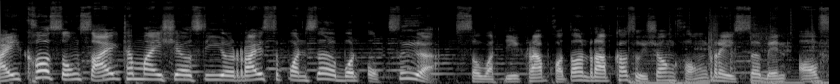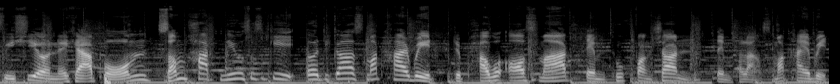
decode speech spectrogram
ไขข้อสงสัยทำไมเชลซีไร้สปอนเซอร์บนอกเสื้อ สวัสดีครับ ขอต้อนรับเข้าสู่ช่องของ Racer Ben Official นะครับผม สัมผัส New Suzuki Ertiga Smart Hybrid The Power of Smart เต็มทุกฟังก์ชัน เต็มพลัง Smart Hybrid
